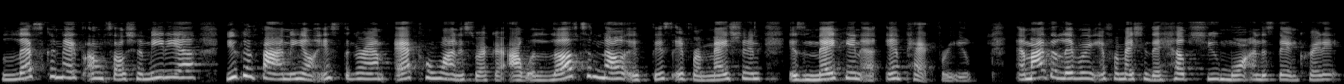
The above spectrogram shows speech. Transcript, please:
let's connect on social media. You can find me on Instagram at Kiwanis Rucker. I would love to know if this information is making an impact for you. Am I delivering information that helps you more understand credit?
